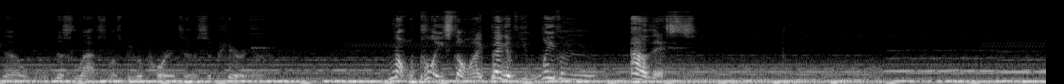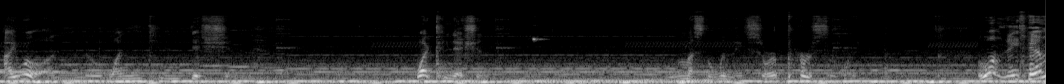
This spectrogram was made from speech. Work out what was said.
Now, this lapse must be reported to the superior. No, please don't, I beg of you, leave him out of this! I will under one condition. What condition? You must eliminate Sora personally. Eliminate him?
